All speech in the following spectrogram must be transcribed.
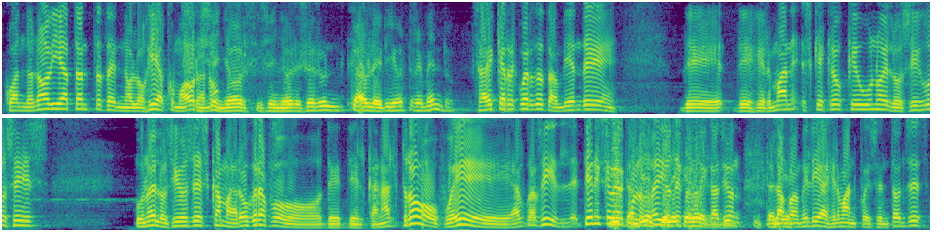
Cuando no había tanta tecnología como ahora, ¿no? Señor, sí, señor, eso era un cablerío tremendo. ¿Sabe qué recuerdo también de, de, de Germán? Es que creo que uno de los hijos es uno de los hijos es camarógrafo del canal TRO, fue algo así, tiene que ver con los medios de comunicación, la familia de Germán. Pues entonces,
